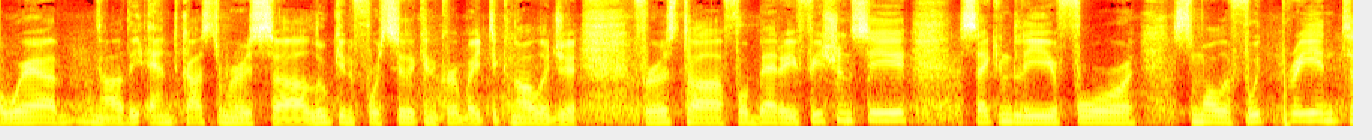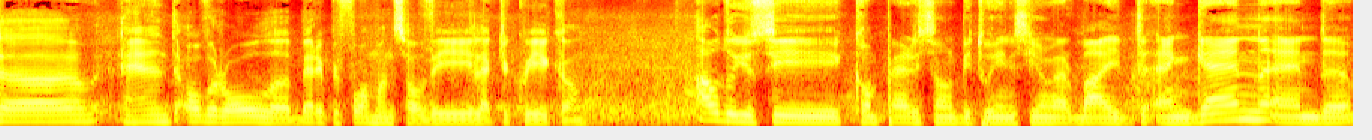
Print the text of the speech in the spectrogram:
where uh, the end customer is uh, looking for silicon carbide technology. First, uh, for better efficiency. Secondly, for smaller footprint uh, and overall uh, better performance of the electric vehicle how do you see comparison between silicon carbide and GaN, and uh,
